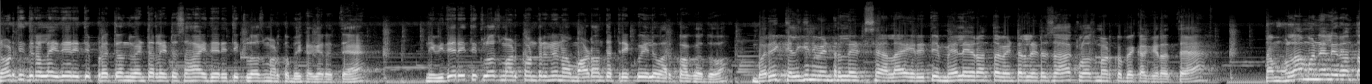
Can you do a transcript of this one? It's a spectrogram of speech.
ನೋಡ್ತಿದ್ರಲ್ಲ ಇದೇ ರೀತಿ ಪ್ರತಿಯೊಂದು ವೆಂಟಿಲೇಟರ್ ಸಹ ಇದೇ ರೀತಿ ಕ್ಲೋಸ್ ಮಾಡ್ಕೋಬೇಕಾಗಿರುತ್ತೆ. ನೀವು ಇದೇ ರೀತಿ ಕ್ಲೋಸ್ ಮಾಡ್ಕೊಂಡ್ರೆ ನಾವು ಮಾಡುವಂಥ ಟ್ರಿಕ್ ಇಲ್ಲಿ ವರ್ಕ್ ಆಗೋದು. ಬರೀ ಕೆಳಗಿನ ವೆಂಟಿಲೇಟರ್ಸ್ ಅಲ್ಲ, ಈ ರೀತಿ ಮೇಲೆ ಇರುವಂಥ ವೆಂಟಿಲೇಟರ್ ಸಹ ಕ್ಲೋಸ್ ಮಾಡ್ಕೋಬೇಕಾಗಿರುತ್ತೆ. ನಮ್ಮ ಹೊಲ ಮನೆಯಲ್ಲಿರುವಂಥ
